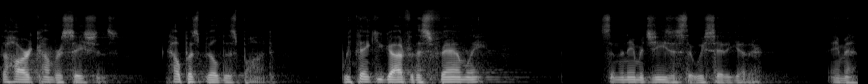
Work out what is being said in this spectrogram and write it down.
the hard conversations. Help us build this bond. We thank you, God, for this family. It's in the name of Jesus that we say together. Amen.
